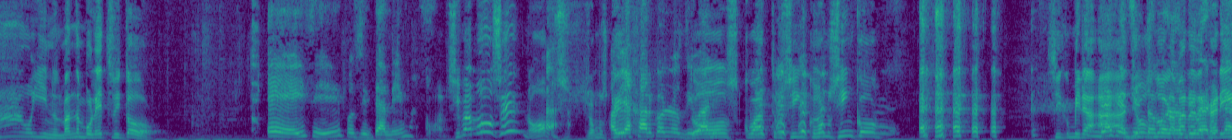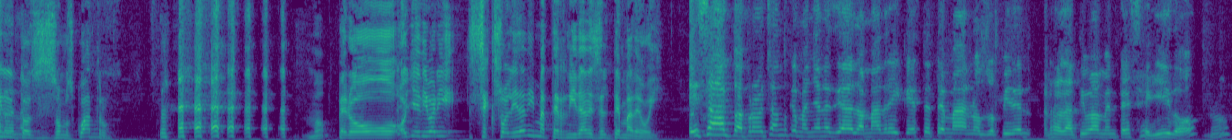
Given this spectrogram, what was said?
Ah, oye, nos mandan boletos y todo. Ey, sí, pues si te animas. Sí vamos, ¿eh? No, pues somos A ¿qué? viajar con los Divari. Dos, cuatro, cinco, somos cinco. Cinco, mira, a Dios no la van a dejar ir, entonces somos cuatro. ¿No? Pero, oye, Divari, sexualidad y maternidad es el tema de hoy. Exacto, aprovechando que mañana es Día de la Madre y que este tema nos lo piden relativamente seguido, ¿no?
